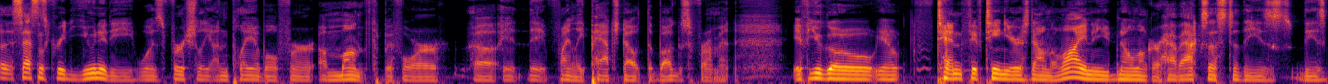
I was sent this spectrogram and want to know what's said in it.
Assassin's Creed Unity was virtually unplayable for a month before uh, it, they finally patched out the bugs from it. If you go, you know, 10, 15 years down the line and you no longer have access to these these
